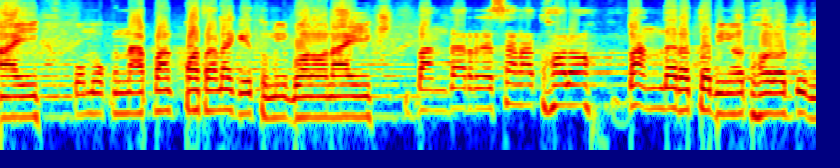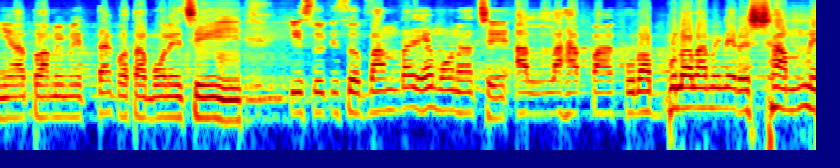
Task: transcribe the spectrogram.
নাই, অমুক নাপাক কথাটাকে তুমি বলো নাই, বান্দার রেসালাত হলো, বান্দার তবিয়ত হলো, দুনিয়া তো আমি মিথ্যা কথা বলেছি। কিছু কিছু বান্দা এমন আছে, আল্লাহ পাক রব্বুল আলামিনের সামনে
